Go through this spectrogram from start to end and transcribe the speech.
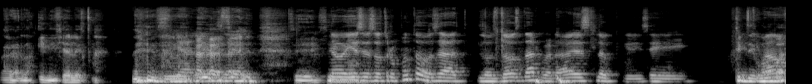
La sea, verdad. iniciales. Sí. No, no. y ese es otro punto, o sea, los dos dar, ¿verdad? Es lo que dice Estimado,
